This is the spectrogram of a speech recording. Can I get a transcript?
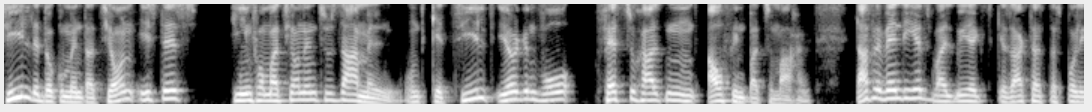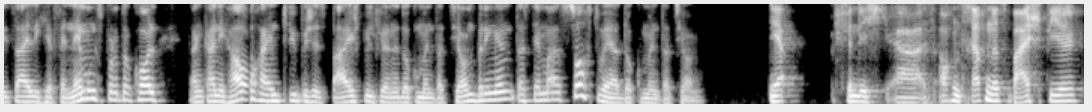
Ziel der Dokumentation ist es, die Informationen zu sammeln und gezielt irgendwo festzuhalten und auffindbar zu machen. Dafür wende ich jetzt, weil du jetzt gesagt hast, das polizeiliche Vernehmungsprotokoll, dann kann ich auch ein typisches Beispiel für eine Dokumentation bringen, das Thema Software-Dokumentation. Ja, finde ich, äh, ist auch ein treffendes Beispiel.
